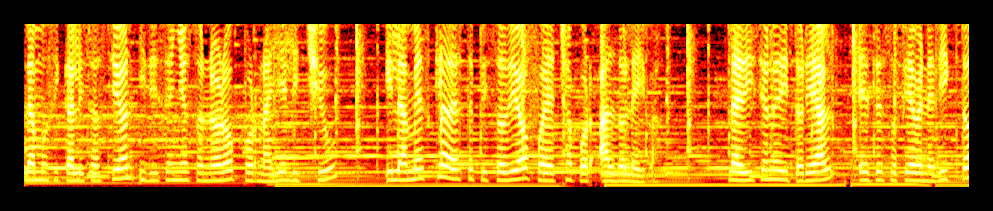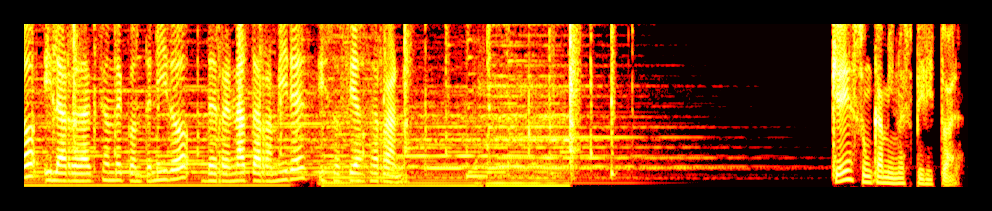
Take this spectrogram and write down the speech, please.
la musicalización y diseño sonoro por Nayeli Chu y la mezcla de este episodio fue hecha por Aldo Leiva. La edición editorial es de Sofía Benedicto y la redacción de contenido de Renata Ramírez y Sofía Serrano. ¿Qué es un camino espiritual?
